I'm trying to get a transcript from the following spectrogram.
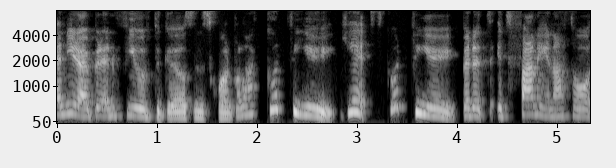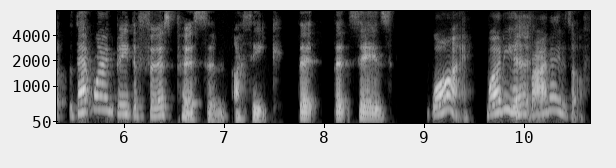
And you know, but and a few of the girls in the squad were like, "Good for you, yes, good for you." But it's it's funny, and I thought that won't be the first person I think that that says, "Why? Why do you Yeah. have Fridays off?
